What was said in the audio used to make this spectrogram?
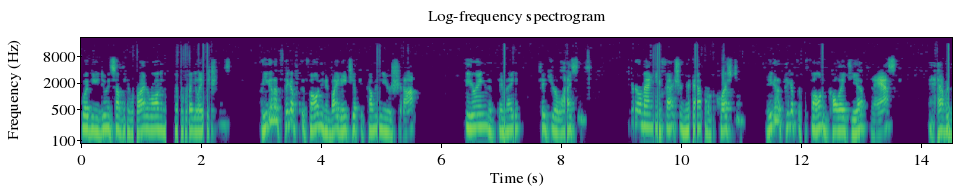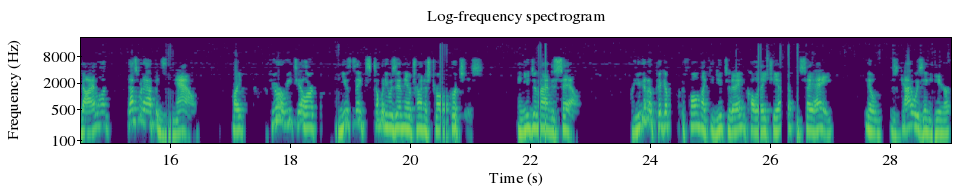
whether you're doing something right or wrong in the regulations, are you going to pick up the phone and invite ATF to come into your shop, fearing that they may take your license? If you're a manufacturer and you have a question, are you going to pick up the phone and call ATF and ask and have a dialogue? That's what happens now, right? If you're a retailer and you think somebody was in there trying to straw purchase and you deny the sale, are you going to pick up the phone like you do today and call ATF and say, hey, you know, this guy was in here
